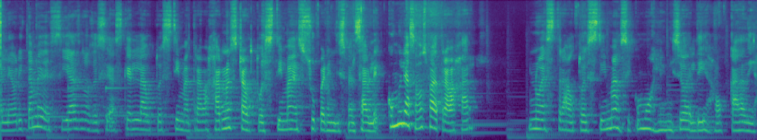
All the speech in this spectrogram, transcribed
Ale, ahorita me decías, nos decías que la autoestima, trabajar nuestra autoestima es súper indispensable. ¿Cómo le hacemos para trabajar nuestra autoestima así como al inicio del día o cada día?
